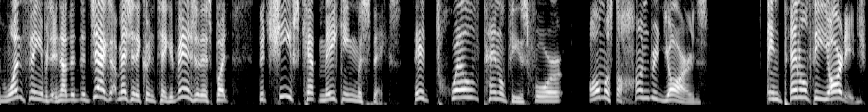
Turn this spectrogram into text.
one thing in particular. Now, the, the Jags, I mentioned they couldn't take advantage of this, but the Chiefs kept making mistakes. They had 12 penalties for almost 100 yards in penalty yardage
